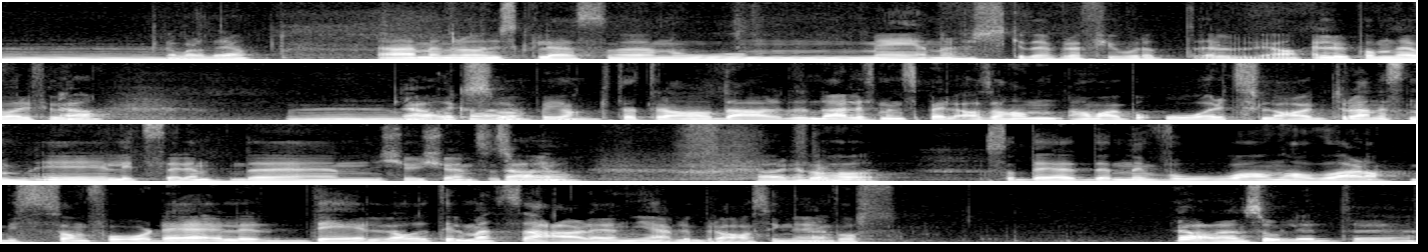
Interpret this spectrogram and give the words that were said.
Uh, Ja, var det det, ja? Jeg mener å huske lese noe Mener å huske det fra i fjor. At, eller, ja, jeg lurer på om det var i fjor. Ja, Uh, Ja, det kan være. på jakt etter han. Det er, det er liksom en spiller altså han, han var jo på årets lag, tror jeg nesten, i Eliteserien den 2021-sesongen. ja. ja kan Så, ha. Så det, det nivået han hadde der, da, hvis han får det, eller deler av det til og med, så er det en jævlig bra signering for oss. Ja, det er en solid, uh,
